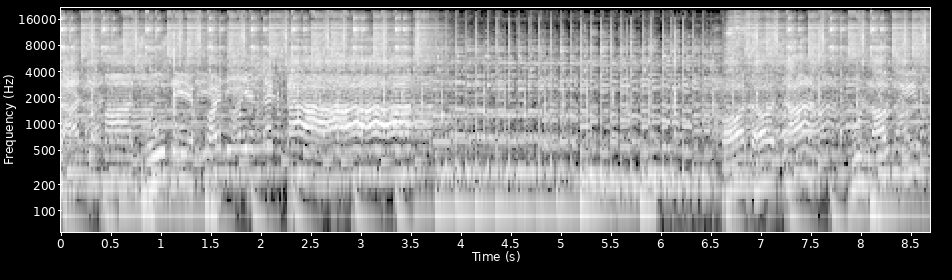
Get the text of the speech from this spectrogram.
રાજમાં સુરે પડેલ કામ પરદાન બોલાવી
